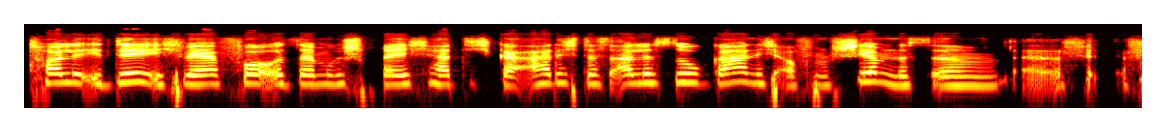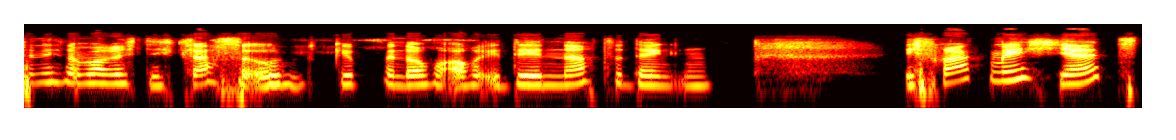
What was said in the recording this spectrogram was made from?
tolle Idee. Ich wäre vor unserem Gespräch, hatte ich, hatte ich das alles so gar nicht auf dem Schirm. Das ähm, äh, finde ich nochmal richtig klasse und gibt mir doch auch Ideen nachzudenken. Ich frage mich jetzt,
